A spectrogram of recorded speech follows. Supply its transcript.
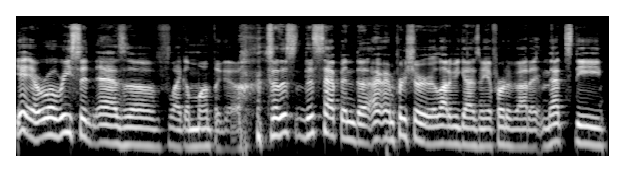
Yeah, yeah, well, recent as of like a month ago. so this this happened. Uh, I, I'm pretty sure a lot of you guys may have heard about it, and that's the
